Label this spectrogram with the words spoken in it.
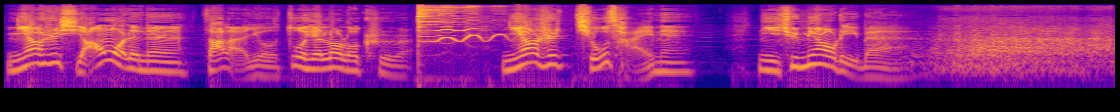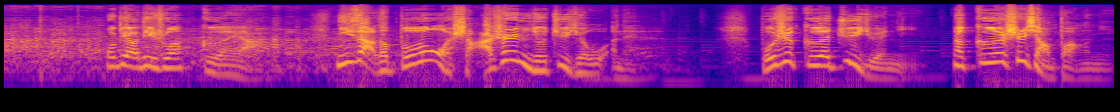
你要是想我了呢，咱俩就坐下唠唠嗑；你要是求财呢，你去庙里呗。”我表弟说：“哥呀，你咋都不问我啥事儿你就拒绝我呢？不是哥拒绝你，那哥是想帮你，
